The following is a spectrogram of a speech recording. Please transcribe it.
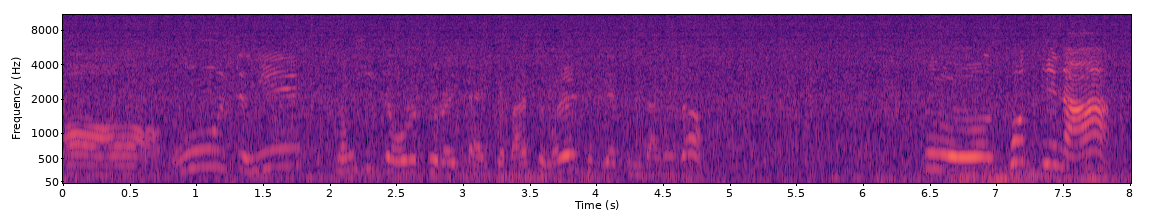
어, 우울증이 정신적으로 들어있다 이렇게 말씀을 드리겠습니다. 그래서 그 소띠나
